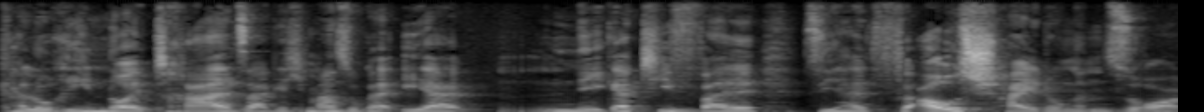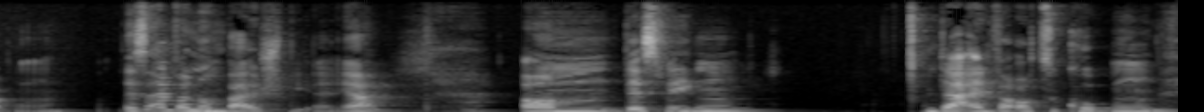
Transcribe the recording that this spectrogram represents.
kalorienneutral, sage ich mal, sogar eher negativ, weil sie halt für Ausscheidungen sorgen. Ist einfach nur ein Beispiel, ja. Ähm, deswegen da einfach auch zu gucken,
